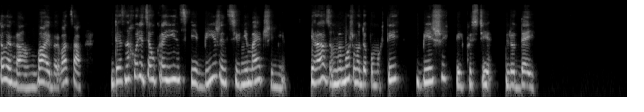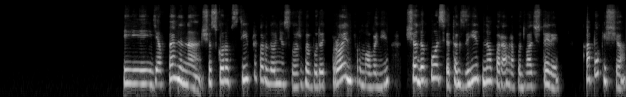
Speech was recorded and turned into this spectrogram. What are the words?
Telegram, Viber, WhatsApp, де знаходяться українські біженці в Німеччині. І разом ми можемо допомогти більшій кількості людей. І я впевнена, що скоро всі прикордонні служби будуть проінформовані щодо посвяток згідно параграфу 24. А поки що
